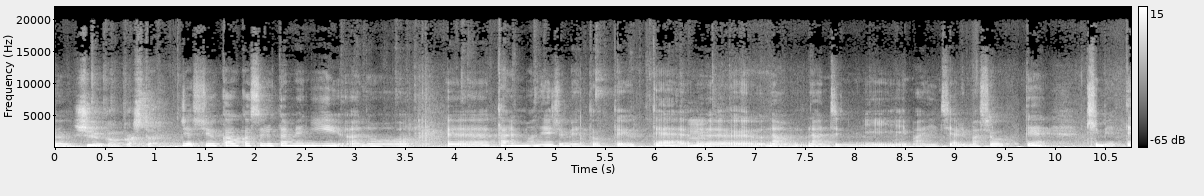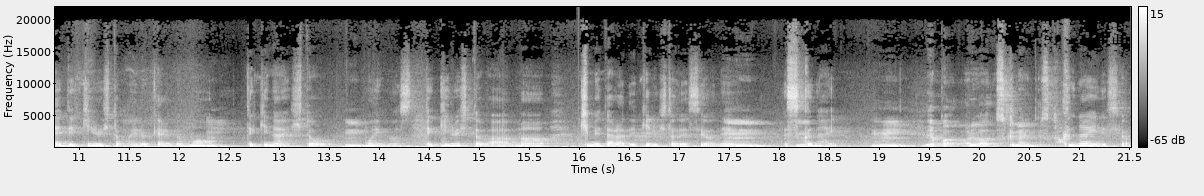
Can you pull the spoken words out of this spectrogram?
うん。習慣化したい。じゃあ習慣化するためにあの、えータイムマネジメントって言って、えー何何時に毎日やりましょうって決めてできる人もいるけれども、うん。できない人もいます、できる人は、まあ決めたらできる人ですよね、うん。少ない、うん。やっぱあれは少ないんですか？少ないですよ。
